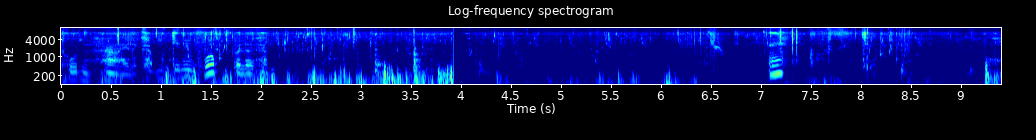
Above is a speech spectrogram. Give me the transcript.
ทุนหายเลยครับ เมื่อกี้นี่วุบไปเลยครับอื้อโอ้โห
